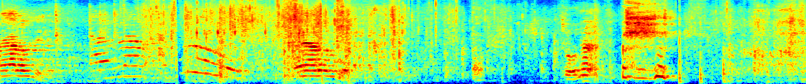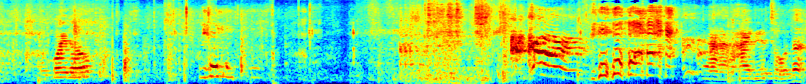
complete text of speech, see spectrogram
Quay ra đâu? Quay ra đâu nhỉ? Trốn à? Không quay đâu? À hai đứa trốn à?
